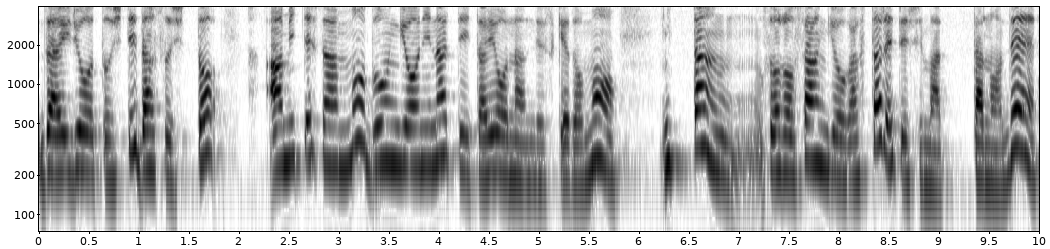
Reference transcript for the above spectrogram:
材料として出す人。編み手さんも分業になっていたようなんですけども一旦その産業が廃れてしまったので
